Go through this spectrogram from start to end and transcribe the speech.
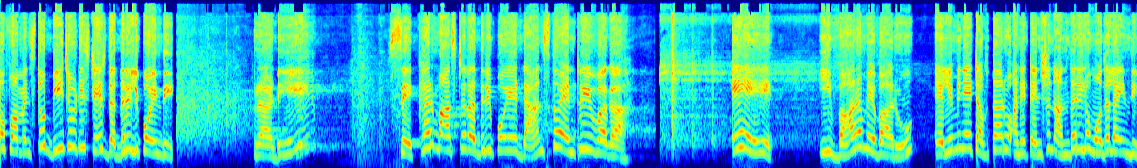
పర్ఫార్మెన్స్తో బి జోడి స్టేజ్ దద్దరిల్లిపోయింది ప్రదీప్ శేఖర్ మాస్టర్ అదిరిపోయే డాన్స్తో ఎంట్రీ ఇవ్వగా. ఏ ఈ వారం వారు ఎలిమినేట్ అవుతారు అనే టెన్షన్ అందరిలో మొదలైంది.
